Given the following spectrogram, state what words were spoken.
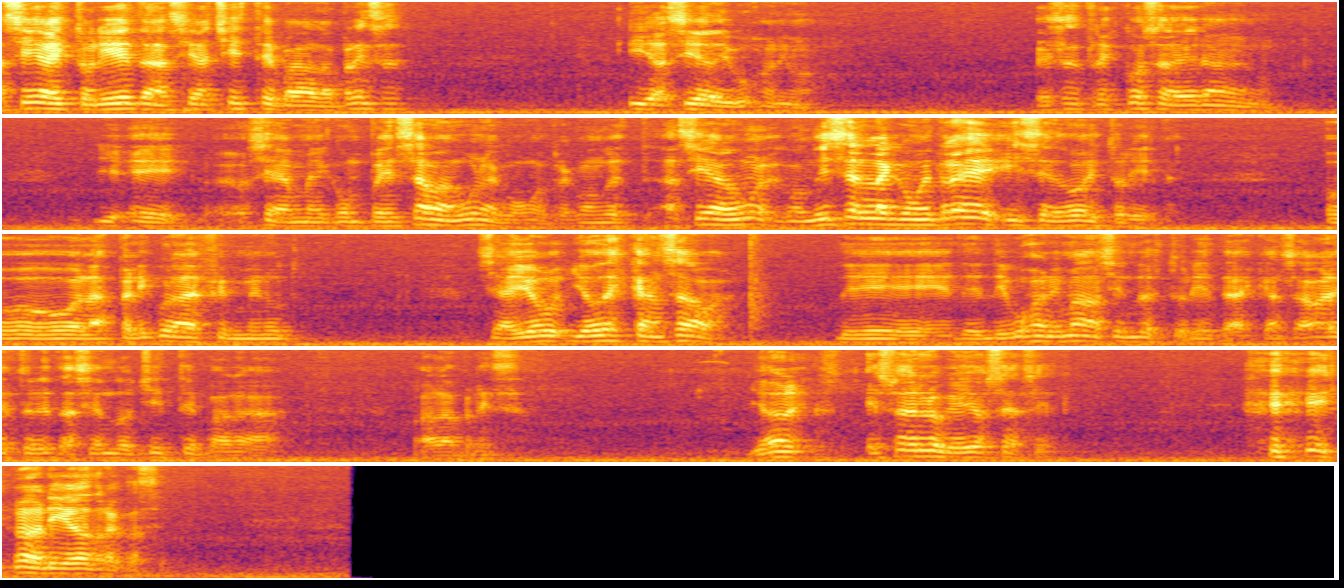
hacía historietas, hacía chistes para la prensa y hacía dibujo animado. Esas tres cosas eran, eh, o sea, me compensaban una con otra. Cuando hacía una, cuando hice el largometraje hice dos historietas o las películas de Film Minuto. O sea, yo, yo descansaba de, del dibujo animado haciendo historietas, descansaba la historieta haciendo chistes para, para la prensa. Yo, eso es lo que yo sé hacer. no haría otra cosa.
